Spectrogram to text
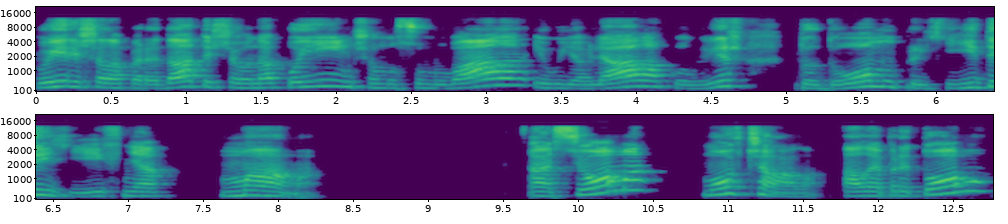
вирішила передати, що вона по-іншому сумувала і уявляла, коли ж додому приїде їхня мама. А сьома мовчала, але при тому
